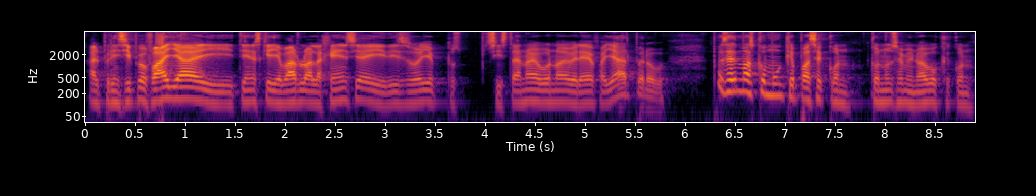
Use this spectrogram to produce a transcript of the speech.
al principio falla y tienes que llevarlo a la agencia y dices, oye, pues si está nuevo no debería de fallar, pero pues es más común que pase con, con un seminuevo que con,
